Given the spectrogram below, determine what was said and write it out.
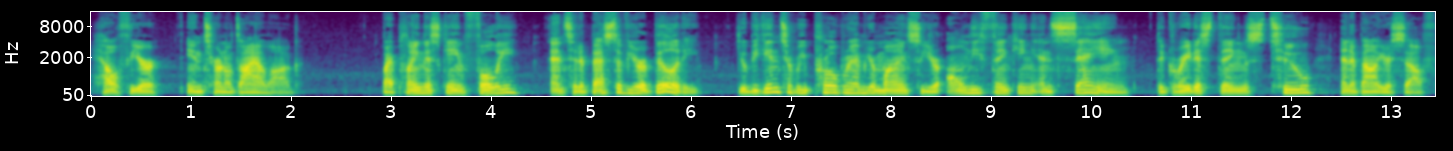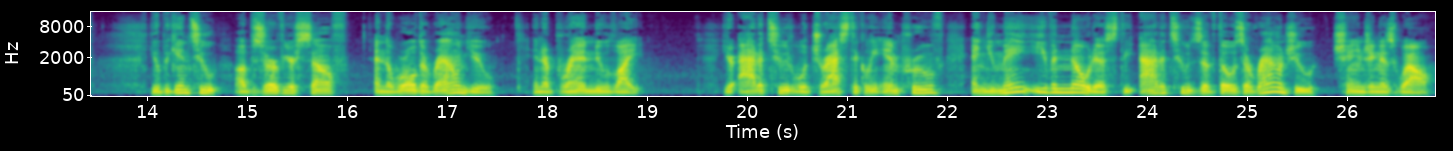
healthier internal dialogue. By playing this game fully and to the best of your ability, you'll begin to reprogram your mind so you're only thinking and saying the greatest things to and about yourself. You'll begin to observe yourself and the world around you in a brand new light. Your attitude will drastically improve, and you may even notice the attitudes of those around you changing as well.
